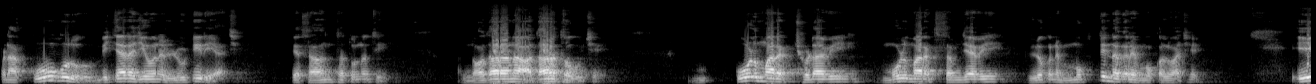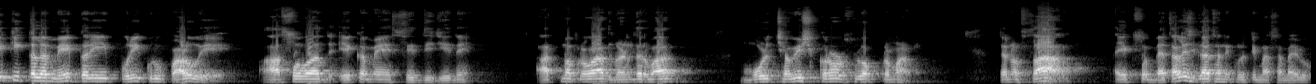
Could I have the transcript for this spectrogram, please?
પણ આ કુગુરુ બિચારા જીવોને લૂંટી રહ્યા છે. તે સહન થતું નથી. નોધારાના આધાર થવું છે. કુળ માર્ગ છોડાવી, મૂળ માર્ગ સમજાવી લોકોને મુક્તિનગરે મોકલવા છે. એકી કલમે કરી પૂરી કૃપાળુએ આસોવાદ એકમે સિદ્ધિજીને. આત્મપ્રવાદ, ગણધરવાદ, મૂળ છવ્વીસ કરોડ શ્લોક પ્રમાણ. તેનો સાર એકસો બેતાલીસ ગાથાની કૃતિમાં સમાવ્યો.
